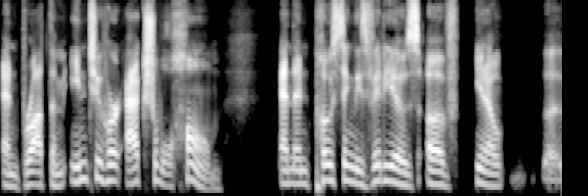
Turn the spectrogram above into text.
and brought them into her actual home and then posting these videos of, you know, uh,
